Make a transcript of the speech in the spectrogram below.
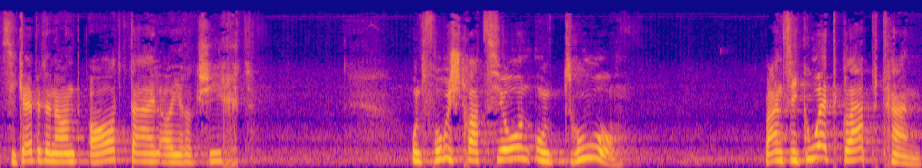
Sie geben einander Anteil an ihrer Geschichte. Und Frustration und Trauer, wenn sie gut gelebt haben,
